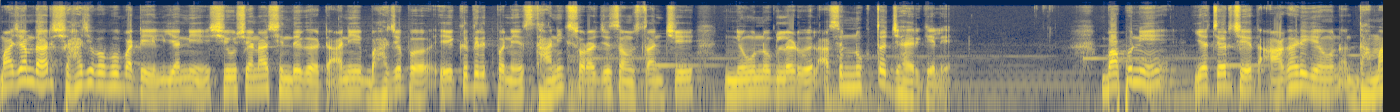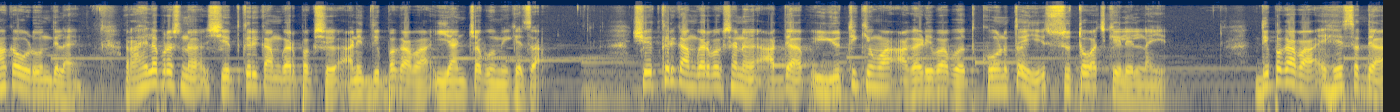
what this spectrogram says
माजी आमदार शहाजीबाबू पाटील यांनी शिवसेना शिंदे गट आणि भाजप एकत्रितपणे स्थानिक स्वराज्य संस्थांची निवडणूक लढवेल असं नुकतंच जाहीर केले. बापूंनी या चर्चेत आघाडी घेऊन धमाका उडवून दिलाय. राहिला प्रश्न शेतकरी कामगार पक्ष आणि दीपक आबा यांच्या भूमिकेचा. शेतकरी कामगार पक्षानं अद्याप युती किंवा आघाडीबाबत कोणतंही सुतोवाच केलेलं नाही दीपक आबा हे सध्या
